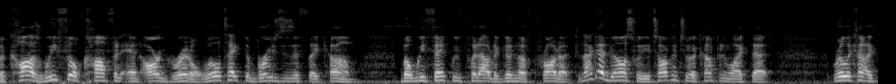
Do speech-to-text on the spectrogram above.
because we feel confident in our griddle. We'll take the bruises if they come, but we think we've put out a good enough product. And I got to be honest with you, talking to a company like that really kind of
